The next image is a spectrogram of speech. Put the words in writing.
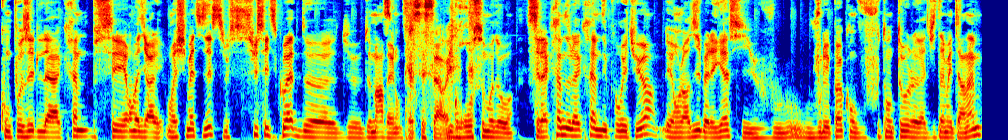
composée de la crème. C'est, on va dire, allez, on va schématiser, c'est le Suicide Squad de, de, de Marvel en fait. C'est ça, oui. Grosso modo, c'est la crème de la crème des pourritures, et on leur dit, bah les gars, si vous, vous voulez pas qu'on vous foute en tôle ad vitam aeternam,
